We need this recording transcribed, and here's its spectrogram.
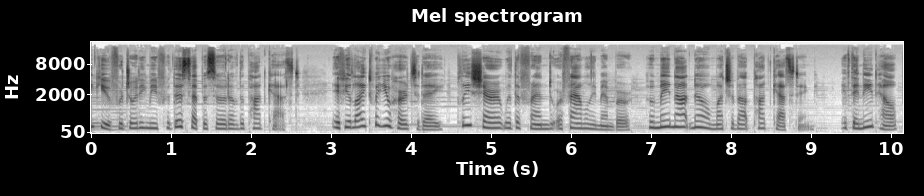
Thank you for joining me for this episode of the podcast. If you liked what you heard today, please share it with a friend or family member who may not know much about podcasting. If they need help,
